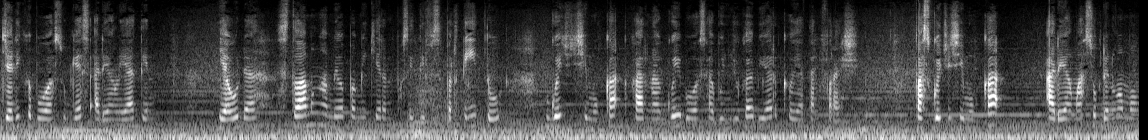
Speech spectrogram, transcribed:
Jadi ke bawah suges ada yang liatin. Ya udah, setelah mengambil pemikiran positif seperti itu, gue cuci muka karena gue bawa sabun juga biar kelihatan fresh. Pas gue cuci muka, ada yang masuk dan ngomong,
